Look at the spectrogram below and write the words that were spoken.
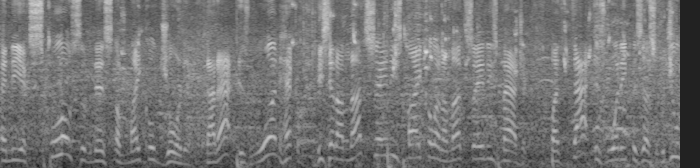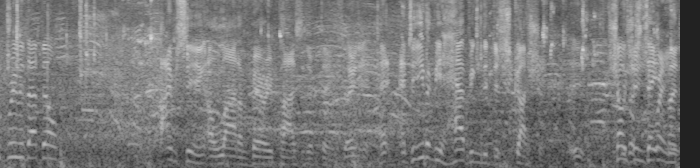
and the explosiveness of Michael Jordan. Now that is one heck of, he said, I'm not saying he's Michael and I'm not saying he's magic, but that is what he possesses. Would you agree with that, Bill? I'm seeing a lot of very positive things. And, and to even be having the discussion uh, shows a statement.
